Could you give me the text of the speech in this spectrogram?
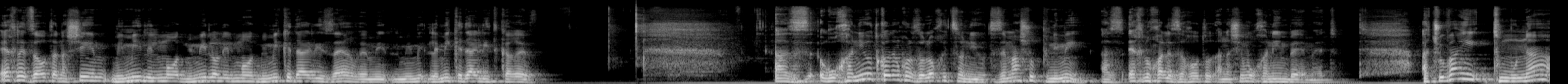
איך לזהות אנשים, ממי ללמוד, ממי לא ללמוד, ממי כדאי להיזהר ולמי כדאי להתקרב. אז רוחניות קודם כל זו לא חיצוניות, זה משהו פנימי. אז איך נוכל לזהות אנשים רוחניים באמת? התשובה היא תמונה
